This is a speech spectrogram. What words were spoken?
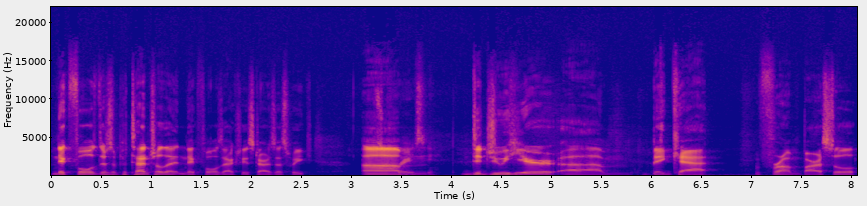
Nick Foles. There's a potential that Nick Foles actually starts this week. Um, crazy. Did you hear um, Big Cat from Barstool?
